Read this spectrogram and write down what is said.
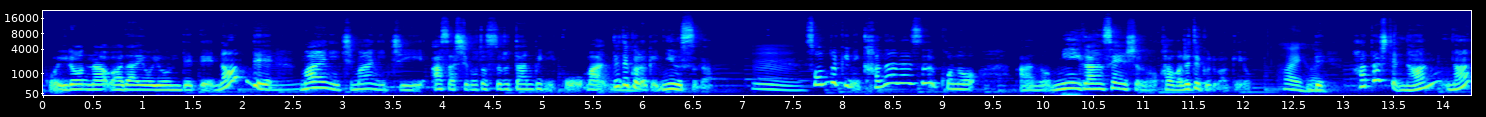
こういろんな話題を呼んでて、なんでうん毎日毎日朝仕事するたんびにこう、まあ出てくるわけ、ニュースが。うん。その時に必ずこの、あの、ミーガン選手の顔が出てくるわけよ。はいはい。で、果たして何、何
